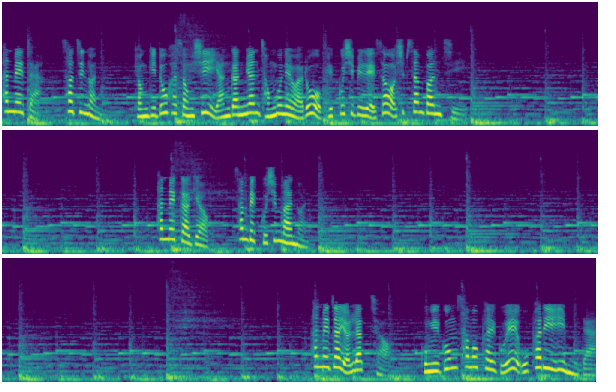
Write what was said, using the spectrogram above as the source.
판매자 서진원 경기도 화성시 양간면 정문회화로 191에서 13번지 판매 가격 390만원 판매자 연락처 010-3589-5822입니다.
